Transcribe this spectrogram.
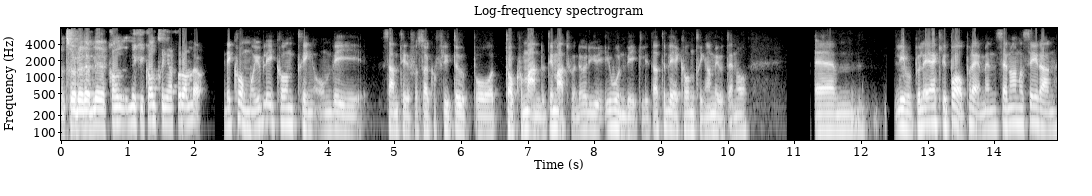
ehm, tror du det blir mycket kontringar för dem då? Det kommer ju bli kontring om vi samtidigt försöker flytta upp och ta kommandot i matchen. Då är det ju oundvikligt att det blir kontringar mot en. Och, um, Liverpool är jäkligt bra på det men sen å andra sidan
